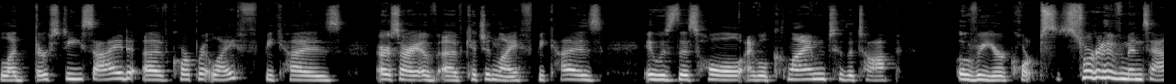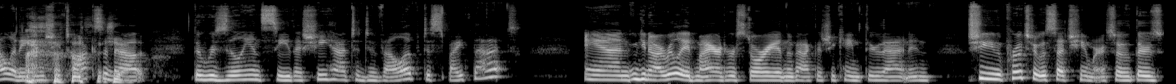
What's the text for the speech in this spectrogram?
bloodthirsty side of corporate life because, or sorry, of, of kitchen life because it was this whole I will climb to the top over your corpse sort of mentality. And she talks Yeah. about the resiliency that she had to develop despite that. And, you know, I really admired her story and the fact that she came through that and she approached it with such humor. So there's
